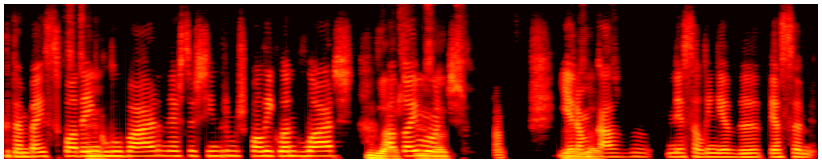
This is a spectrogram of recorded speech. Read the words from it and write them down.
que também se podem englobar nestas síndromes poliglandulares autoimunes. E era um bocado nessa linha de pensamento.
